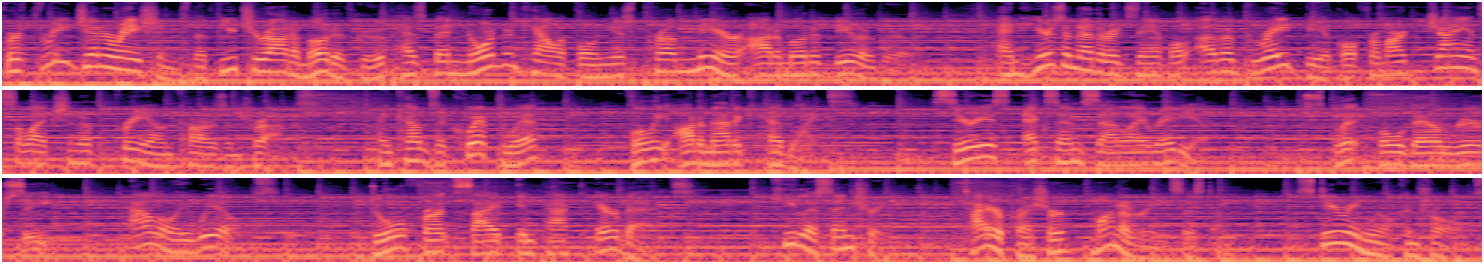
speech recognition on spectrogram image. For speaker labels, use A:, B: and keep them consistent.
A: For three generations, the Future Automotive Group has been Northern California's premier automotive dealer group. And here's another example of a great vehicle from our giant selection of pre owned cars and trucks. And comes equipped with fully automatic headlights, Sirius XM satellite radio,
B: split fold down rear seat,
A: alloy wheels,
B: dual front side impact airbags,
A: keyless entry, tire pressure monitoring system, steering wheel controls,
